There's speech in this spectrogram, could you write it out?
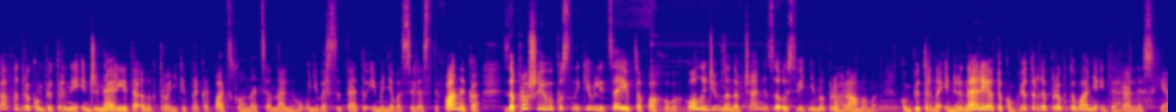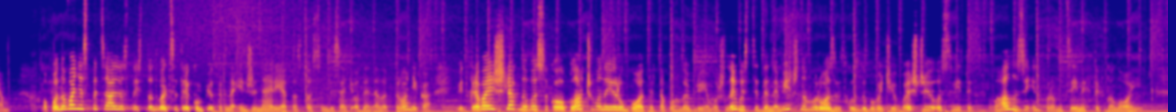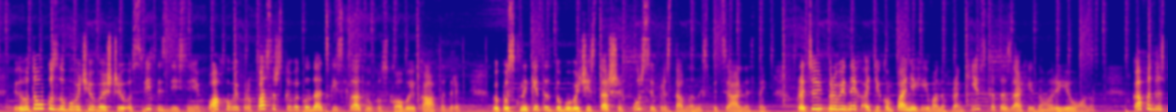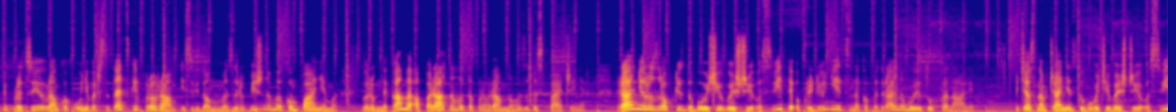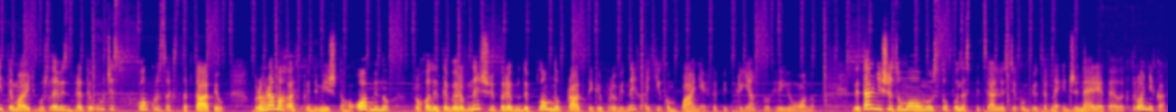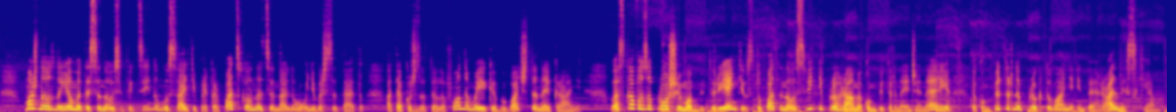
Кафедра комп'ютерної інженерії та електроніки Прикарпатського національного університету імені Василя Стефаника запрошує випускників ліцеїв та фахових коледжів на навчання за освітніми програмами комп'ютерна інженерія та комп'ютерне проєктування інтегральних схем. Опанування спеціальностей 123 комп'ютерна інженерія та 171 електроніка відкриває шлях до високооплачуваної роботи та поглиблює можливості динамічного розвитку здобувачів вищої освіти в галузі інформаційних технологій. Підготовку здобувачів вищої освіти здійснює фаховий професорсько-викладацький склад випускової кафедри. Випускники та здобувачі старших курсів представлених спеціальностей працюють в провідних IT-компаніях Івано-Франківська та Західного регіону. Кафедра співпрацює в рамках університетських програм із відомими зарубіжними компаніями, виробниками апаратного та програмного забезпечення. Реальні розробки здобувачів вищої освіти оприлюднюються на кафедральному youtube каналі. Під час навчання здобувачі вищої освіти мають можливість брати участь в конкурсах стартапів, програмах академічного обміну, проходити виробничу і переддипломну практики в провідних IT-компаніях та підприємствах регіону. Детальніше з умовами вступу на спеціальності комп'ютерна інженерія та електроніка можна ознайомитися на офіційному сайті Прикарпатського національного університету, а також за телефонами, які ви бачите на екрані. Ласкаво запрошуємо абітурієнтів вступати на освітні програми комп'ютерна інженерія та комп'ютерне проєктування інтегральних схем.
